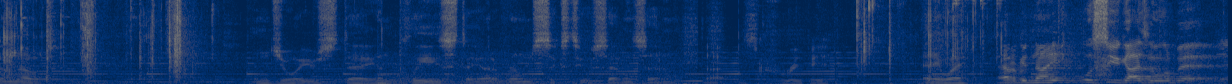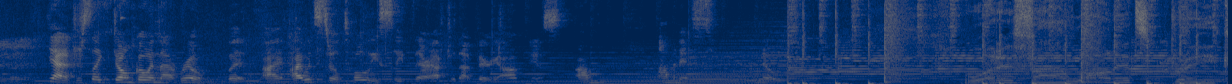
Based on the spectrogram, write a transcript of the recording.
Us a note. Enjoy your stay and please stay out of room 6277. That was creepy. Anyway, have a good night. We'll see you guys in a little bit. Yeah, just like don't go in that room. But I, I would still totally sleep there after that very ominous, um, ominous note. What if I wanted to break?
